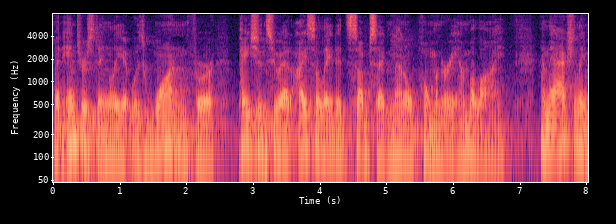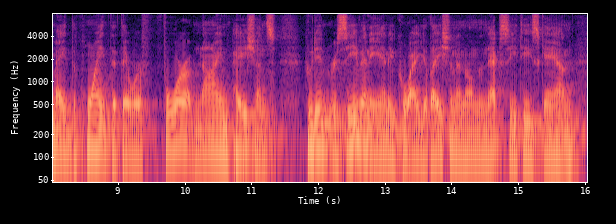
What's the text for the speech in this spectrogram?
But interestingly, it was 1 for patients who had isolated subsegmental pulmonary emboli and they actually made the point that there were four of nine patients who didn't receive any anticoagulation, and on the next CT scan,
